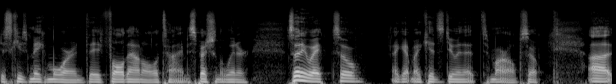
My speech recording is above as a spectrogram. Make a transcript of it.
just keeps making more and they fall down all the time, especially in the winter. So anyway, so I got my kids doing that tomorrow. So, uh,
